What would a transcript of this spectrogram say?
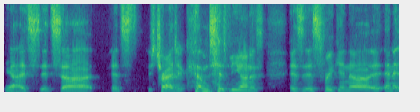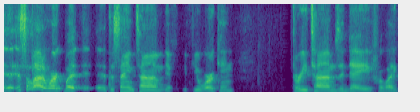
Yeah, it's it's uh it's it's tragic. I'm just be honest. It's it's freaking uh it, and it, it's a lot of work, but at the same time, if if you're working three times a day for like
